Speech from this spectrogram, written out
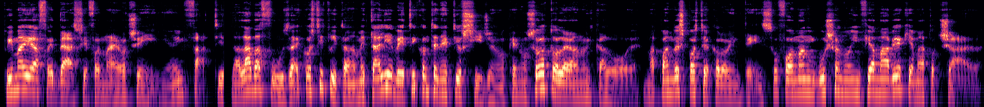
Prima di raffreddarsi e formare rocce ignee, infatti, la lava fusa è costituita da metalli e vetri contenenti ossigeno che non solo tollerano il calore, ma quando esposti al calore intenso formano un guscio non infiammabile chiamato char,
